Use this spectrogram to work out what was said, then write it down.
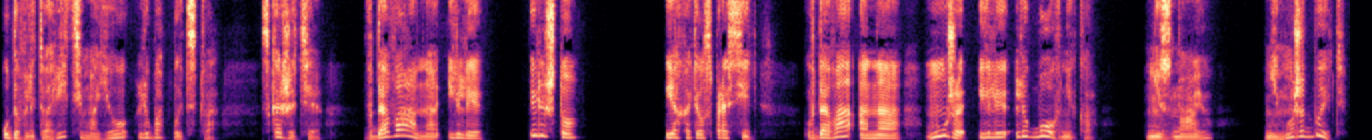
удовлетворите мое любопытство. Скажите, вдова она или... или что? Я хотел спросить, вдова она мужа или любовника? Не знаю. Не может быть.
